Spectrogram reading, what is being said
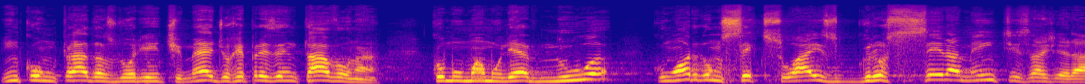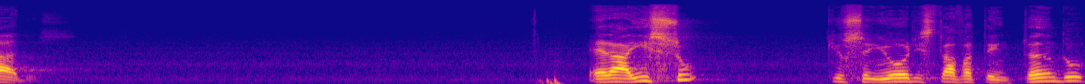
encontradas no Oriente Médio, representavam-na como uma mulher nua com órgãos sexuais grosseiramente exagerados. Era isso que o Senhor estava tentando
